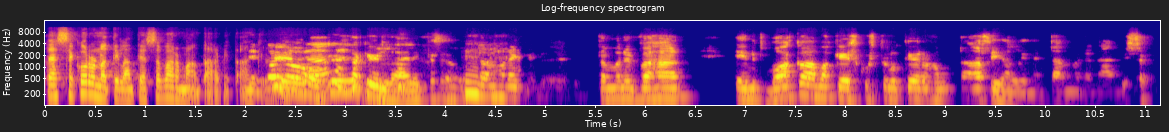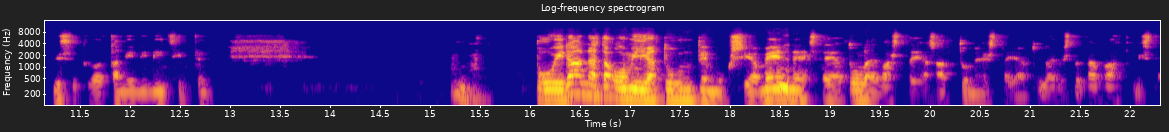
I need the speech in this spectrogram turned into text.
Tässä koronatilanteessa varmaan tarvitaan. Kyllä. Joo, kyllä, kyllä. Eli se on tämmöinen, tämmöinen vähän, ei nyt vakava keskustelukerho, mutta asiallinen tämmöinen näin, missä, missä tuota, niin, niin, niin, sitten puidaan näitä omia tuntemuksia menneestä ja tulevasta ja sattuneesta ja tulevista tapahtumista.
